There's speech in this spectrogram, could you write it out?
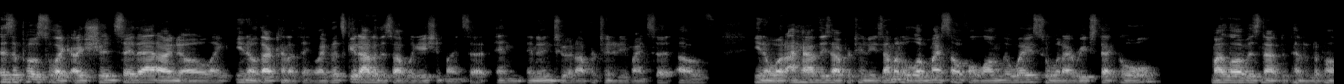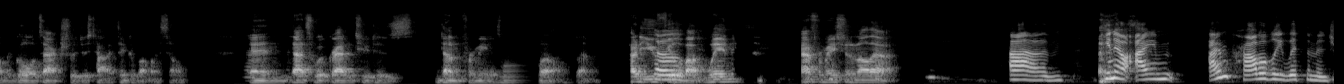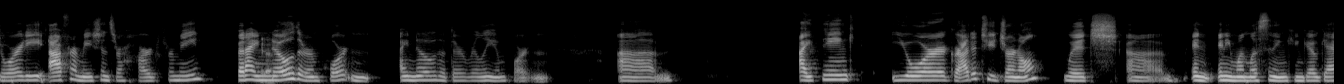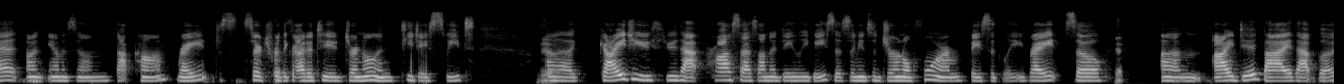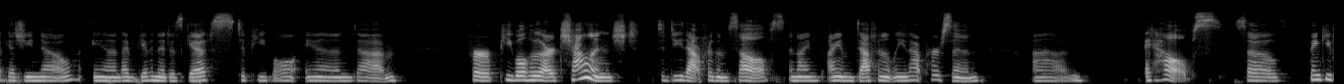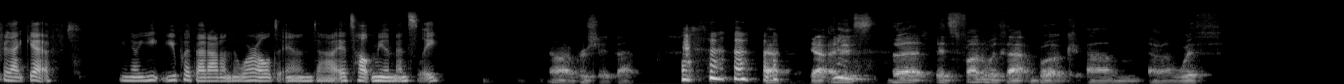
as opposed to like i should say that i know like you know that kind of thing. Like let's get out of this obligation mindset and and into an opportunity mindset of you know what i have these opportunities. I'm going to love myself along the way so when i reach that goal my love is not dependent upon the goal. It's actually just how i think about myself. And that's what gratitude has done for me as well but how do you so, feel about wins, affirmation, and all that? Um, you know, I'm I'm probably with the majority. Affirmations are hard for me, but I yeah. know they're important. I know that they're really important. Um, I think your gratitude journal, which um, and anyone listening can go get on Amazon.com, right? Just search for the gratitude journal and TJ Sweet yeah. uh, guide you through that process on a daily basis. I mean, it's a journal form, basically, right? So yeah. um, I did buy that book, as you know, and I've given it as gifts to people. And um, for people who are challenged to do that for themselves, and I'm I am definitely that person. Um, it helps. So thank you for that gift. You know, you you put that out on the world, and uh, it's helped me immensely. Oh, I appreciate that. yeah yeah and it's the it's fun with that book um, uh, with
